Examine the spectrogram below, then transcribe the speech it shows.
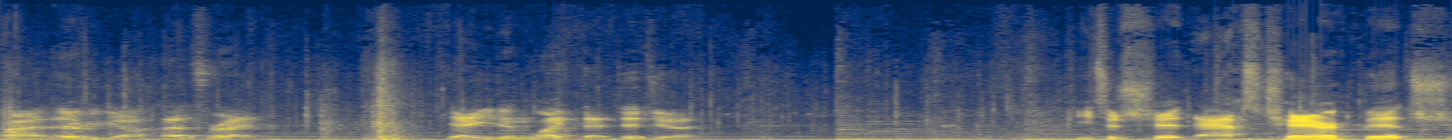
Alright, there we go. That's right. Yeah, you didn't like that, did you? Piece of shit ass chair, bitch.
